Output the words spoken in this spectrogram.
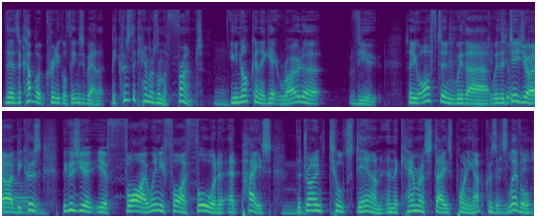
there's a couple of critical things about it. Because the camera's on the front, Hmm. you're not going to get rotor view. So you often with a with a DJI down because and- because you you fly when you fly forward at, pace, the drone tilts down and the camera stays pointing up because it's level, and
